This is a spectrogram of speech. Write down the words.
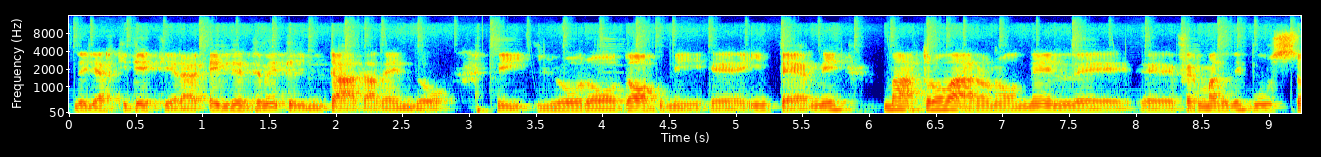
degli architetti era evidentemente limitata, avendo i, i loro dogmi eh, interni, ma trovarono nelle eh, fermate dei bus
